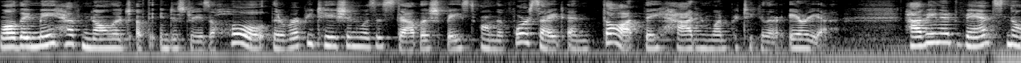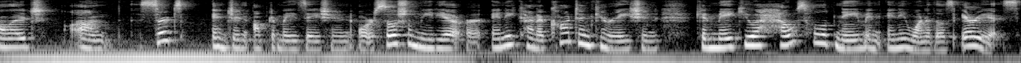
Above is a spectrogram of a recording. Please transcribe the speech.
While they may have knowledge of the industry as a whole, their reputation was established based on the foresight and thought they had in one particular area. Having advanced knowledge on search engine optimization or social media or any kind of content curation can make you a household name in any one of those areas.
